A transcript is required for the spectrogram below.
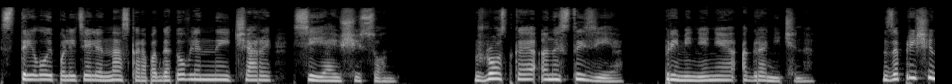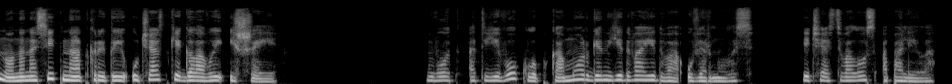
стрелой полетели наскоро подготовленные чары «Сияющий сон». Жесткая анестезия, применение ограничено запрещено наносить на открытые участки головы и шеи. Вот от его клубка Морген едва-едва увернулась, и часть волос опалила.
